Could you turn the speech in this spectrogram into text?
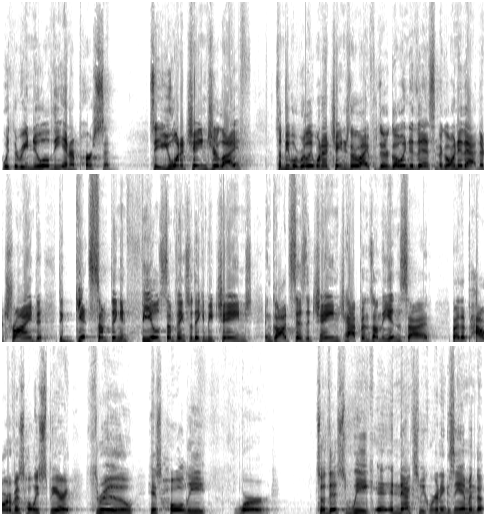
with the renewal of the inner person. See, you want to change your life? Some people really want to change their life. They're going to this and they're going to that and they're trying to, to get something and feel something so they can be changed. And God says the change happens on the inside by the power of His Holy Spirit through His holy word. So, this week and next week, we're going to examine the,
